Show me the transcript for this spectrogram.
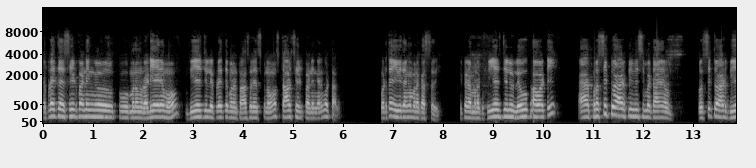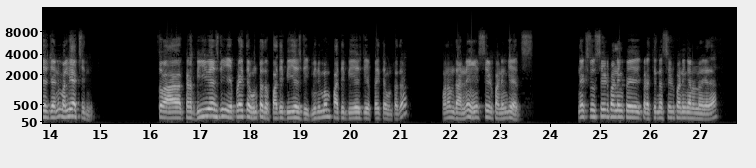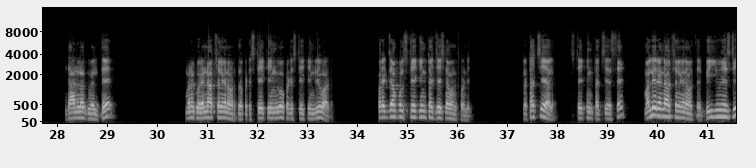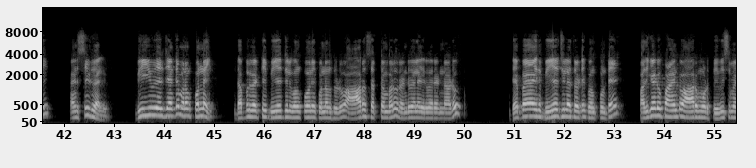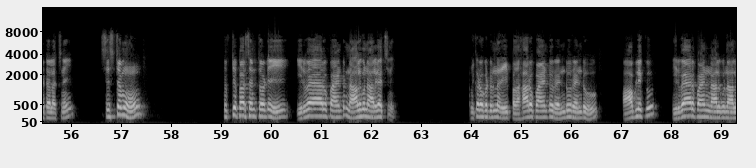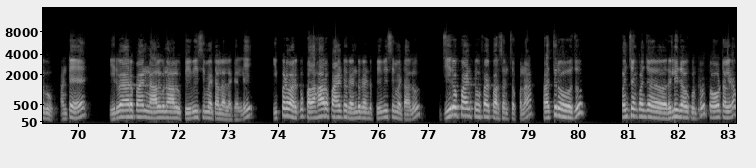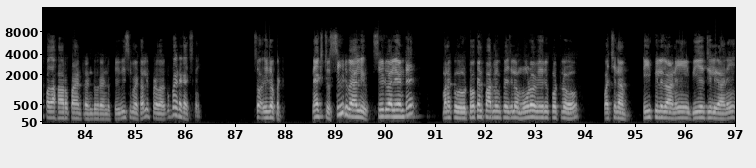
ఎప్పుడైతే సీడ్ ఫండింగ్కు మనం రెడీ అయినామో బిఎస్డీలు ఎప్పుడైతే మనం ట్రాన్స్ఫర్ చేసుకున్నామో స్టార్ సీడ్ ఫండింగ్ అని కొట్టాలి. కొడితే ఈ విధంగా మనకు వస్తుంది. ఇక్కడ మనకు బిఎస్డీలు లేవు కాబట్టి proceed to add PVC meta proceed to add BSD అని మళ్ళీ వచ్చింది. సో అక్కడ బిఎస్డి ఎప్పుడైతే ఉంటుందో పది బిఎస్డి మినిమం పది బిఎస్డి ఎప్పుడైతే ఉంటుందో మనం దాన్ని సీడ్ ఫండింగ్ చేయొచ్చు. నెక్స్ట్ సీడ్ ఫండింగ్ ఇక్కడ కింద సీడ్ ఫండింగ్ అని ఉన్నది కదా దానిలోకి వెళ్తే మనకు రెండు ఆప్షన్లు కనబడుతుంది ఒకటి స్టేకింగ్ ఒకటి staking reward for example staking touch చేసినాం అనుకోండి. ఇట్లా టచ్ చేయాలి. స్టేకింగ్ టచ్ చేస్తే మళ్ళీ రెండు ఆప్షన్లు కనబడతాయి. BUSD and seed value BUSD అంటే మనం కొన్నాయి డబ్బులు పెట్టి బిఎస్డీలు కొనుక్కొని కొన్నాం చూడు. ఆరు సెప్టెంబరు రెండు వేల ఇరవై రెండు నాడు డెబ్బై ఐదు బిఎస్డీలతోటి కొనుక్కుంటే పదిహేడు పాయింట్ ఆరు మూడు పివిసి మెటాలు వచ్చినాయి. సిస్టము ఫిఫ్టీ పర్సెంట్ తోటి ఇరవై ఆరు పాయింట్ నాలుగు నాలుగు వచ్చినాయి. ఇక్కడ ఒకటి ఉన్నది పదహారు పాయింట్ రెండు రెండు ఆబ్లిక్ ఇరవై ఆరు పాయింట్ నాలుగు నాలుగు అంటే ఇరవై ఆరు పాయింట్ నాలుగు నాలుగు పీవీసీ మెటాలకి వెళ్ళి ఇప్పటి వరకు పదహారు పాయింట్ రెండు రెండు PVC మెటాలు zero point two five percent చొప్పున ప్రతిరోజు కొంచెం కొంచెం రిలీజ్ అవ్వకుంటూ టోటల్గా పదహారు పాయింట్ రెండు రెండు పీవీసీ మెటాలు ఇప్పటి వరకు బయటకు వచ్చినాయి. సో ఇదొకటి. Next seed value seed value అంటే మనకు టోకెన్ ఫార్మింగ్ పేజీలో మూడో వే రిపోర్ట్లో వచ్చిన టీపీలు కానీ బిఎస్జీలు కానీ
